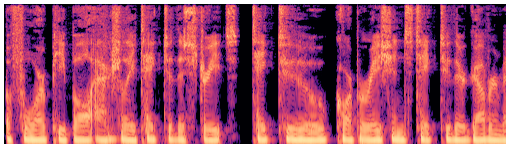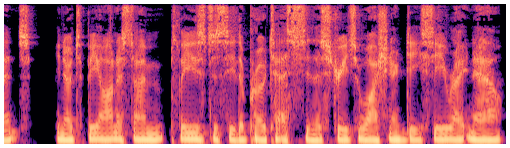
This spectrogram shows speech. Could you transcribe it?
before people actually take to the streets, take to corporations, take to their governments. You know, to be honest, I'm pleased to see the protests in the streets of Washington, DC right now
